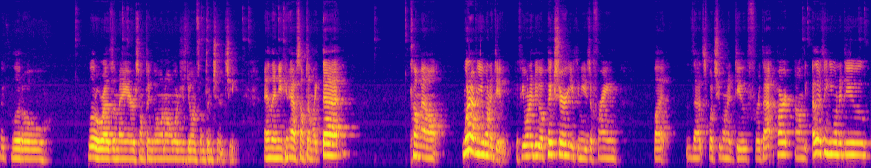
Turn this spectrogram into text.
like little little resume or something going on. We're just doing something chintzy. And then you can have something like that come out, whatever you want to do. If you want to do a picture, you can use a frame, but that's what you want to do for that part. Um, the other thing you want to do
